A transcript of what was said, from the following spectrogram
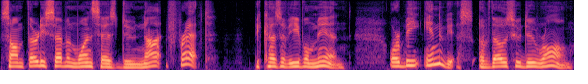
Psalm 37 1 says, Do not fret because of evil men, or be envious of those who do wrong.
